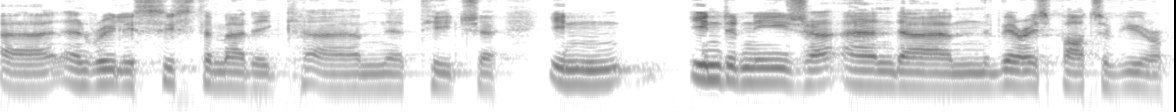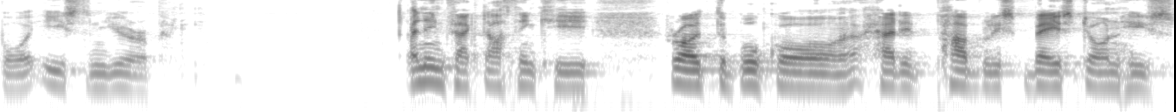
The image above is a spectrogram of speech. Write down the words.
uh, and really systematic um, teacher in Indonesia and um, various parts of Europe or Eastern Europe. And in fact, I think he wrote the book or had it published based on his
